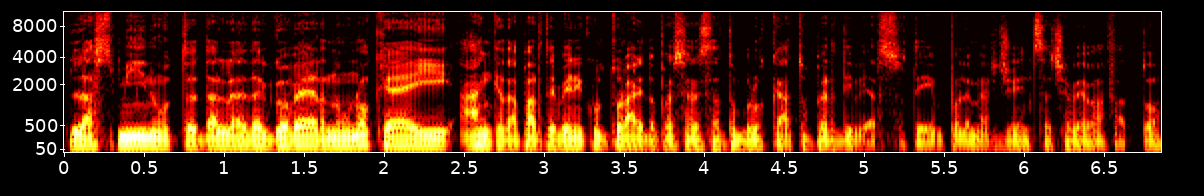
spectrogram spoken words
last minute dal, dal governo, un ok anche da parte dei beni culturali dopo essere stato bloccato per diverso tempo. L'emergenza ci aveva fatto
